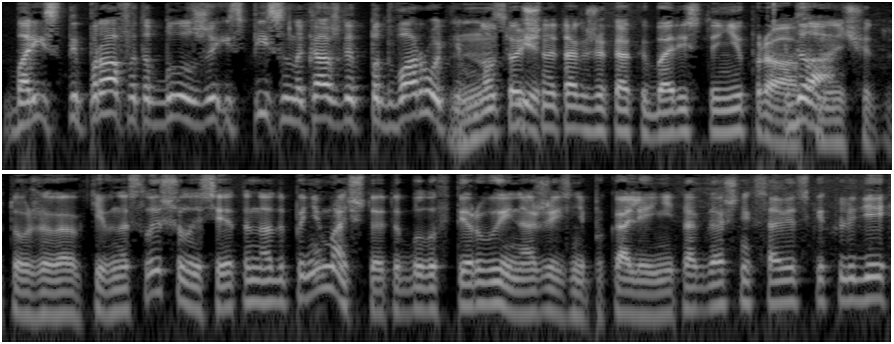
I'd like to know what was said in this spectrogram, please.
Борис, ты прав, это было же исписано каждая подворотня Но точно так же, как и Борис, ты не прав, да. значит, тоже активно слышалось, и это надо понимать, что это было впервые на жизни поколений тогдашних советских людей,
